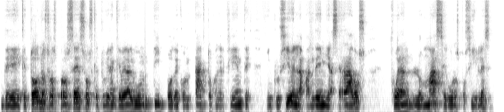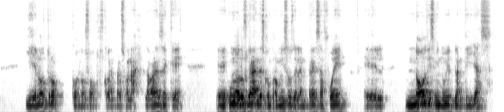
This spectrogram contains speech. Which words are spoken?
de que todos nuestros procesos que tuvieran que ver algún tipo de contacto con el cliente, inclusive en la pandemia, cerrados, fueran lo más seguros posibles, y el otro con nosotros, con el personal. La verdad es de que eh, uno de los grandes compromisos de la empresa fue el no disminuir plantillas,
